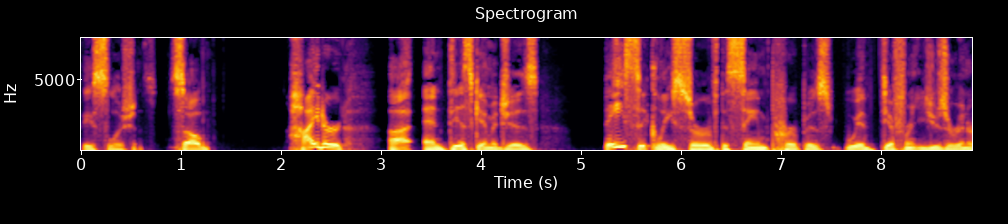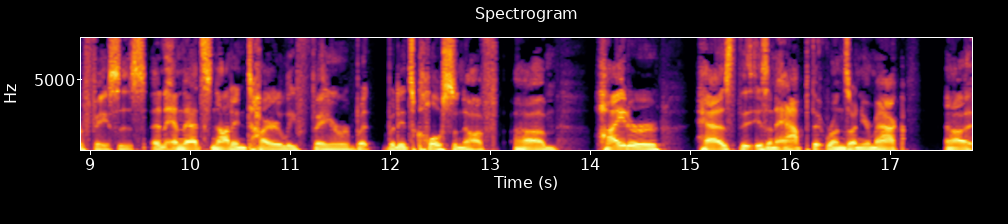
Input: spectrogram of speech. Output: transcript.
these solutions. So hider uh, and disk images basically serve the same purpose with different user interfaces, and and that's not entirely fair, but but it's close enough. Um, hider has the, is an app that runs on your Mac. Uh,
